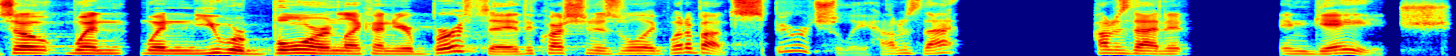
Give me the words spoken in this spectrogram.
So when when you were born like on your birthday, the question is well like what about spiritually? How does that how does that engage?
